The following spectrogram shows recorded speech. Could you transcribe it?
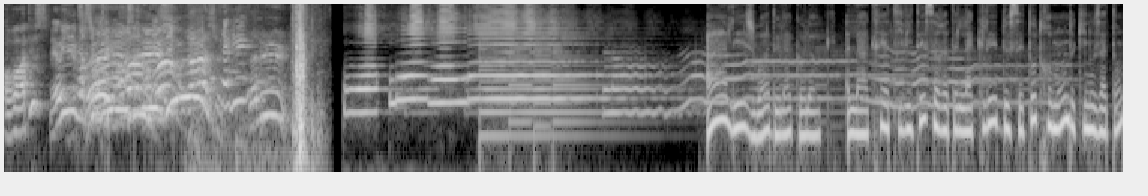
au revoir à tous. Mais oui, merci beaucoup. salut, Salut. Salut Salut Ah, joies de la colloque. La créativité serait-elle la clé de cet autre monde qui nous attend?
